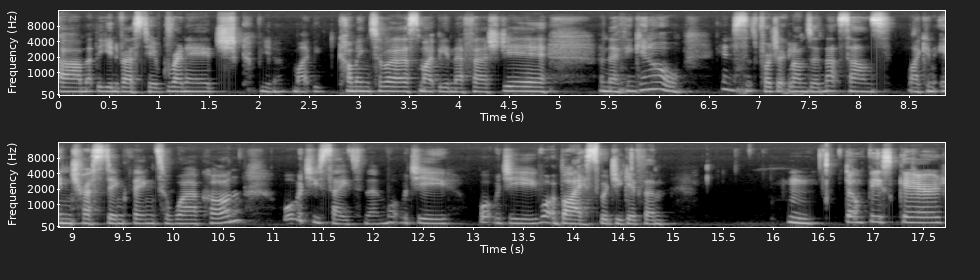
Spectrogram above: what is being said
um, at the University of Greenwich, you know, might be coming to us, might be in their first year, and they're thinking, "Oh, Innocence Project London, that sounds like an interesting thing to work on." What would you say to them? What would you, what would you, what advice would you give them? Hmm. Don't be scared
